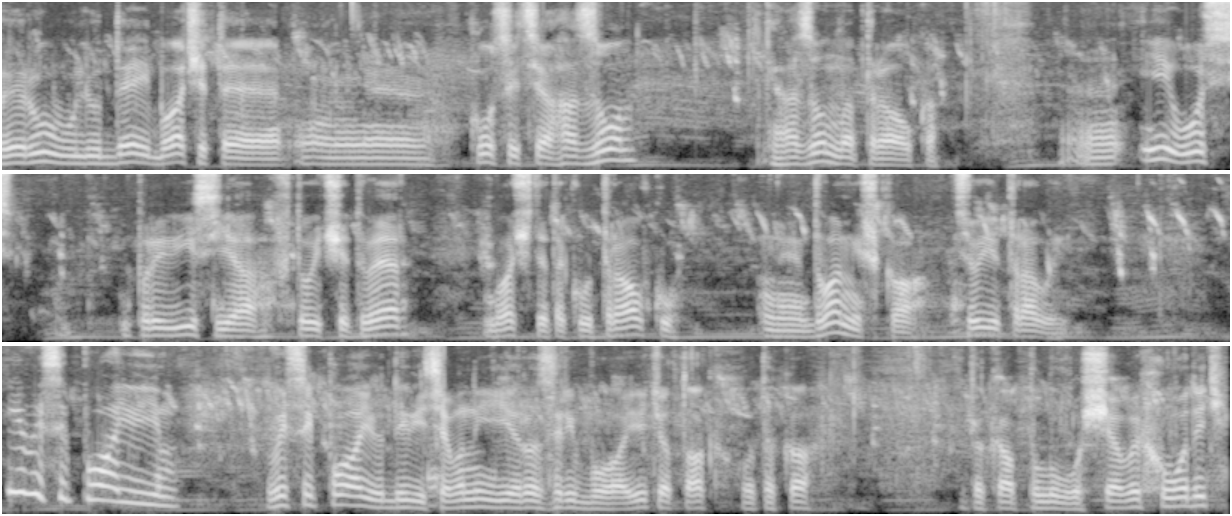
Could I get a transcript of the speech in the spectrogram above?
беру у людей, бачите, коситься газон, газонна травка. І ось привіз я в той четвер, бачите, таку травку, е, два мішка цієї трави. І висипаю їм. Висипаю, дивіться, вони її розгрібають. Отак, отака, така площа виходить.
